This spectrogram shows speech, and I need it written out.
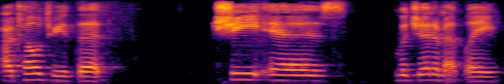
I told you that she is legitimately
